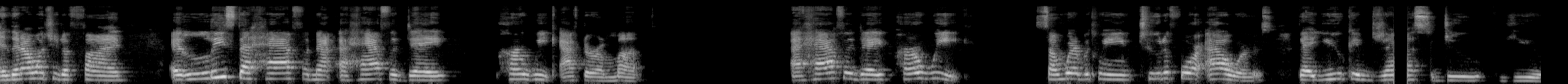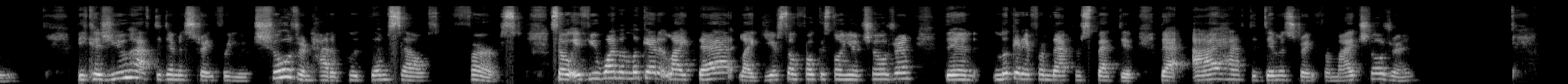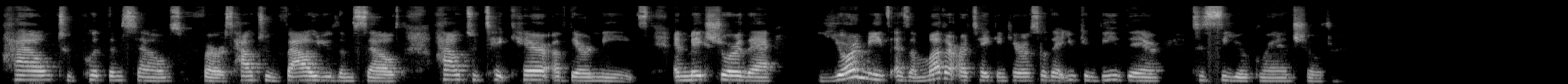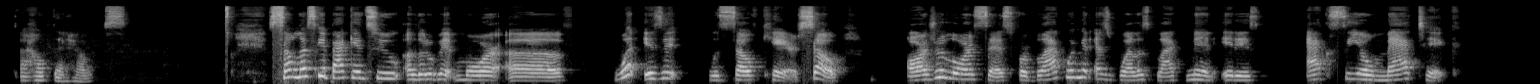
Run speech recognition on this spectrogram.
And then I want you to find at least a half a, a half a day per week after a month. A half a day per week, somewhere between two to four hours, that you can just do you. Because you have to demonstrate for your children how to put themselves first. So if you want to look at it like that, like you're so focused on your children, then look at it from that perspective that I have to demonstrate for my children how to put themselves first, how to value themselves, how to take care of their needs, and make sure that your needs as a mother are taken care of so that you can be there to see your grandchildren. I hope that helps. So let's get back into a little bit more of what is it with self care. So, Audre Lorde says for black women as well as black men, it is axiomatic.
